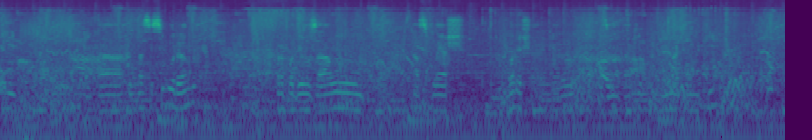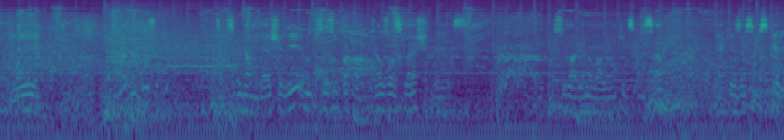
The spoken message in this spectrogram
ele tá, está tá se segurando para poder usar o, as flechas vou deixar, eu quero fazer um ataque bem bacana aqui. E mais um puxo aqui. Se eu conseguir dar um dash ali, eu não preciso. Ah, já usou as flash, beleza. Eu posso largar meu balão aqui descansado. E aqui o exército de esqueleto.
